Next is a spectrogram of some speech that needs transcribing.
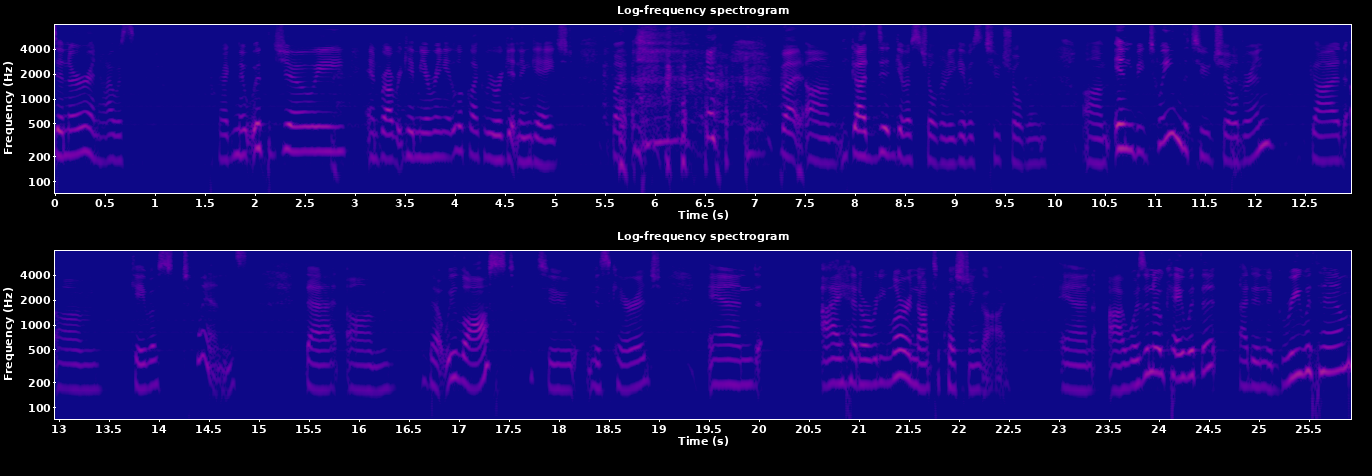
dinner, and I was pregnant with Joey, and Robert gave me a ring. It looked like we were getting engaged, but but um, God did give us children. He gave us two children. Um, in between the two children, God um, gave us twins that um, that we lost to miscarriage, and I had already learned not to question God, and I wasn't okay with it. I didn't agree with Him,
